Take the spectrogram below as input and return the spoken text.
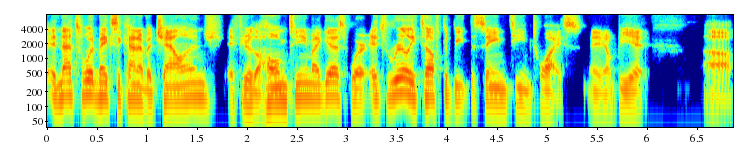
and that's what makes it kind of a challenge if you're the home team, I guess, where it's really tough to beat the same team twice. You know, be it uh,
